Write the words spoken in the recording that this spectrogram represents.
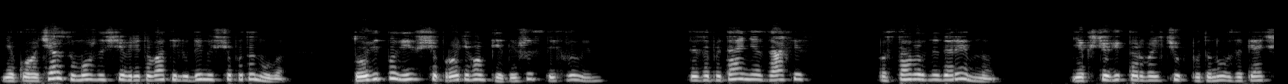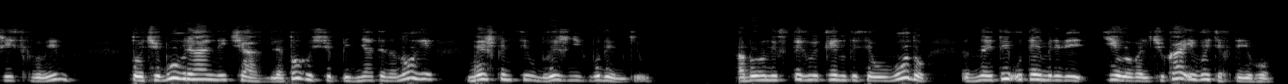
якого часу можна ще врятувати людину, що потонула. Той відповів, що протягом п'яти-шести хвилин. Це запитання захист поставив недаремно. Якщо Віктор Вальчук потонув за 5-6 хвилин, то чи був реальний час для того, щоб підняти на ноги мешканців ближніх будинків? аби вони встигли кинутися у воду, знайти у темряві тіло Вальчука і витягти його,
